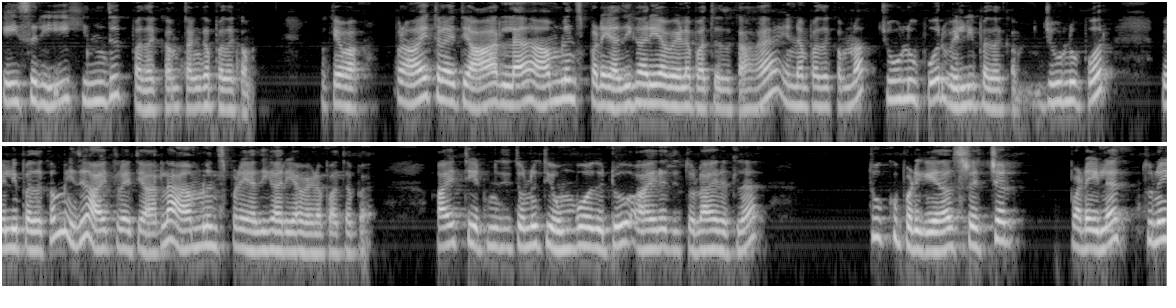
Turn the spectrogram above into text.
கேசரி ஹிந்து பதக்கம் தங்கப்பதக்கம் ஓகேவா அப்புறம் ஆயிரத்தி தொள்ளாயிரத்தி ஆறில் ஆம்புலன்ஸ் படை அதிகாரியாக வேலை பார்த்ததுக்காக என்ன பதக்கம்னா ஜூலு போர் வெள்ளி பதக்கம். ஜூலு போர் வெள்ளி பதக்கம். இது ஆயிரத்தி தொள்ளாயிரத்தி ஆறில் ஆம்புலன்ஸ் படை அதிகாரியாக வேலை பார்த்தப்ப. ஆயிரத்தி எட்நூற்றி தொண்ணூற்றி ஒம்பது டு ஆயிரத்தி தொள்ளாயிரத்தில் தூக்குப்படுகை அதாவது ஸ்ட்ரெச்சர் படையில் துணை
